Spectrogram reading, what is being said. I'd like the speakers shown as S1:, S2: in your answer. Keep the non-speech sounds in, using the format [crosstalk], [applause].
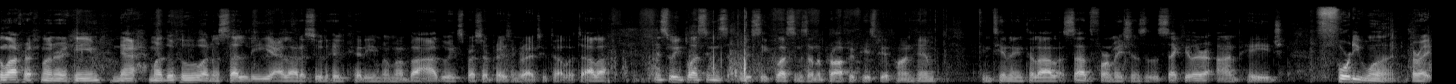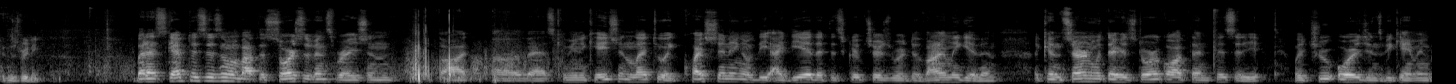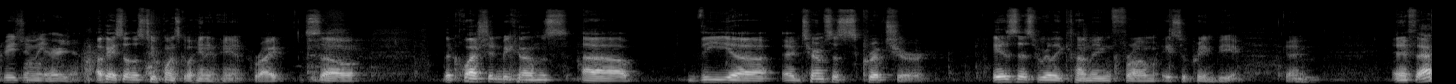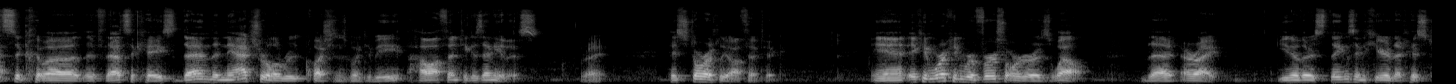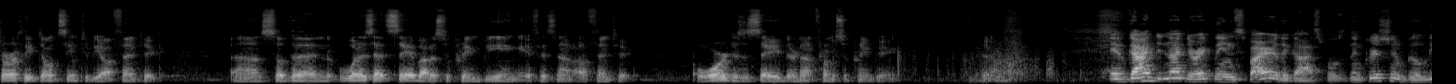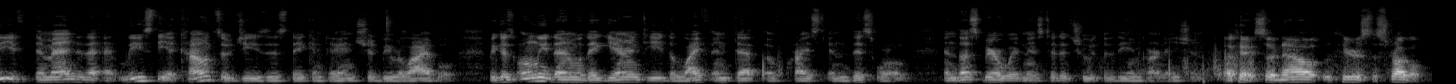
S1: الله الرحمن الرحيم نحمده ونصلي على رسوله الكريم أما بعد we express our praise and gratitude to Allah Ta'ala and sweet blessings we seek blessings on the Prophet peace be upon him continuing Talal Asad formations of the secular on page 41 all right who's reading
S2: But as skepticism about the source of inspiration, thought of as communication, led to a questioning of the idea that the scriptures were divinely given, a concern with their historical authenticity, with true origins became increasingly urgent.
S1: okay so those two points go hand in hand right so the question becomes uh, the uh, in terms of scripture is this really coming from a supreme being okay And if that's the uh, if that's the case, then the natural question is going to be how authentic is any of this, right? Historically authentic, and it can work in reverse order as well. That all right, you know, there's things in here that historically don't seem to be authentic. Uh, so then, what does that say about a supreme being if it's not authentic, or does it say they're not from a supreme being? Okay.
S2: If God did not directly inspire the Gospels, then Christian belief demanded that at least the accounts of Jesus they contained should be reliable, because only then would they guarantee the life and death of Christ in this world, and thus bear witness to the truth of the incarnation.
S1: Okay, so now here's the struggle.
